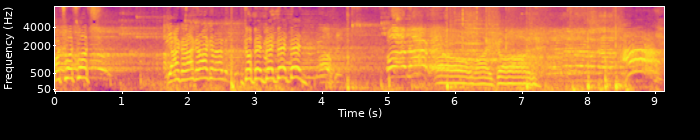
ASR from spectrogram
Watch, watch, watch. Yeah, I got, I got, I got, I got. Go, Ben, Ben, Ben, Ben. Oh my god. Ah!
